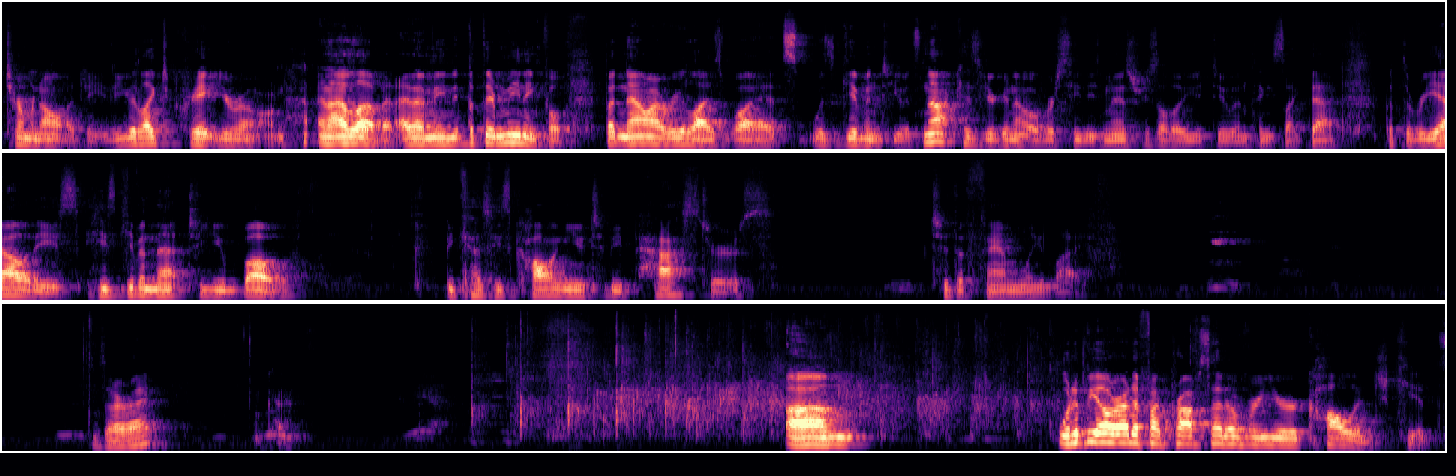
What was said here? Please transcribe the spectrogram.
terminology. You like to create your own, and I love it. And I mean, but they're meaningful. But now I realize why it was given to you. It's not because you're going to oversee these ministries, although you do, and things like that. But the reality is, He's given that to you both because He's calling you to be pastors to the family life. Is that all right? Okay. Um, would it be all right if I prophesied over your college kids?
